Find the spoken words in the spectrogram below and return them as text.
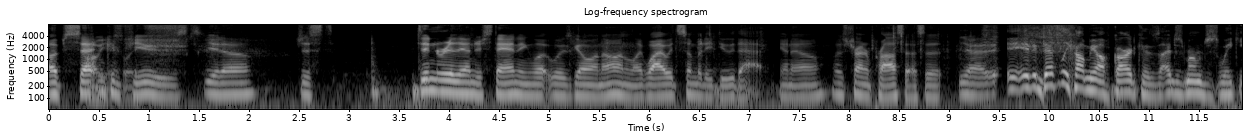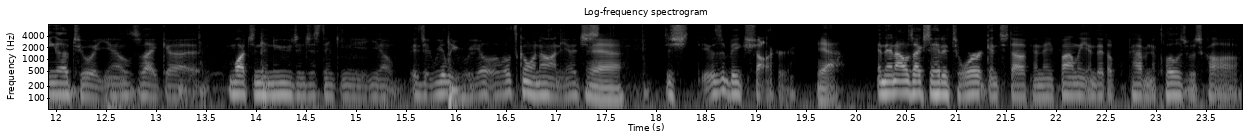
upset and confused. You know, just didn't really understanding what was going on. Like, why would somebody do that? You know, I was trying to process it. Yeah, it, it definitely caught me off guard because I just remember just waking up to it. You know, it was like uh, watching the news and just thinking, you know, is it really real? What's going on? You know, just, Yeah. just it was a big shocker. Yeah. And then I was actually headed to work and stuff, and they finally ended up having to close was called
